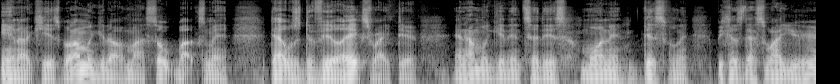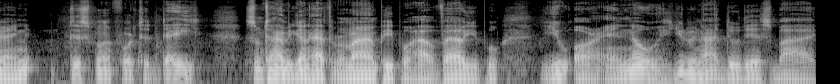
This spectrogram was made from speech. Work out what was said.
in our kids. But I'm gonna get off my soapbox, man. That was Deville X right there. And I'm gonna get into this morning discipline because that's why you're here, ain't it? Discipline for today. Sometimes you're gonna have to remind people how valuable you are. And no, you do not do this by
